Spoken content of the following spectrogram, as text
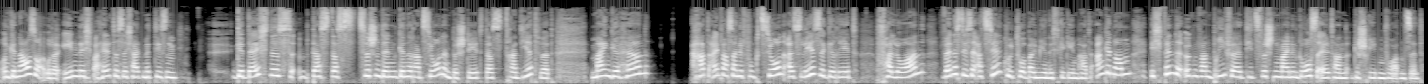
Und genauso oder ähnlich verhält es sich halt mit diesem Gedächtnis, das, das zwischen den Generationen besteht, das tradiert wird. Mein Gehirn hat einfach seine Funktion als Lesegerät verloren, wenn es diese Erzählkultur bei mir nicht gegeben hat. Angenommen, ich finde irgendwann Briefe, die zwischen meinen Großeltern geschrieben worden sind.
